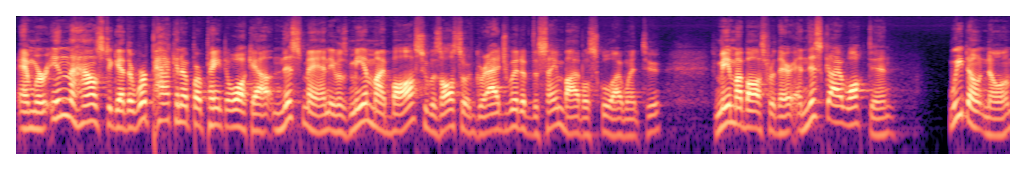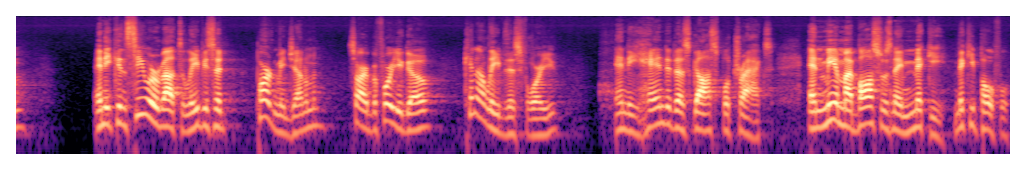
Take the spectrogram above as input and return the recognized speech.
And we're in the house together. We're packing up our paint to walk out. And this man, it was me and my boss, who was also a graduate of the same Bible school I went to. Me and my boss were there. And this guy walked in. We don't know him. And he can see we're about to leave. He said, Pardon me, gentlemen. Sorry, before you go, can I leave this for you? And he handed us gospel tracts. And me and my boss was named Mickey, Mickey Pofel.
